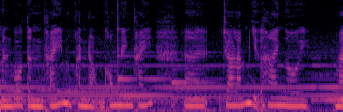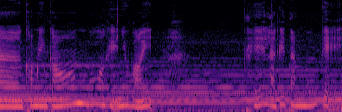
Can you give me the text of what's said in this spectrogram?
Mình vô tình thấy một hành động không nên thấy à, cho lắm giữa hai người mà không nên có mối quan hệ như vậy. Thế là cái tâm muốn kể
